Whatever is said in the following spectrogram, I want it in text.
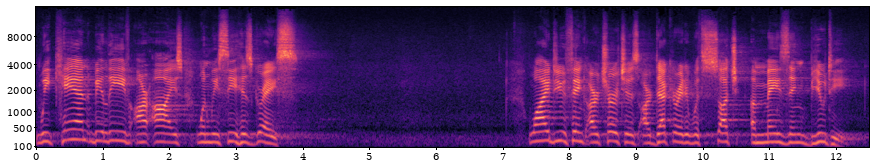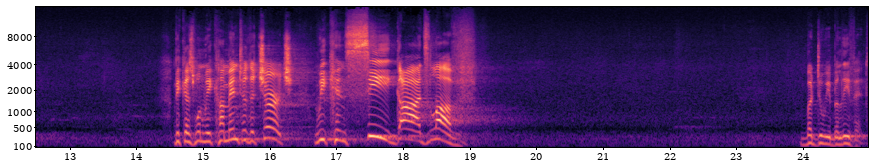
We can believe our eyes when we see His grace. Why do you think our churches are decorated with such amazing beauty? Because when we come into the church, we can see God's love. But do we believe it?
